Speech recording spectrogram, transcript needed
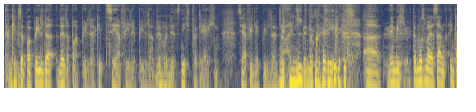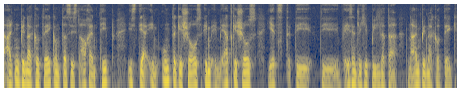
da gibt es ein paar Bilder, nicht ein paar Bilder, gibt sehr viele Bilder. Wir wollen jetzt nicht vergleichen. Sehr viele Bilder in der alten Pinakothek. äh, nämlich, da muss man ja sagen, in der alten Pinakothek, und das ist auch ein Tipp, ist ja im Untergeschoss, im, im Erdgeschoss jetzt die, die wesentliche Bilder der neuen Pinakothek,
